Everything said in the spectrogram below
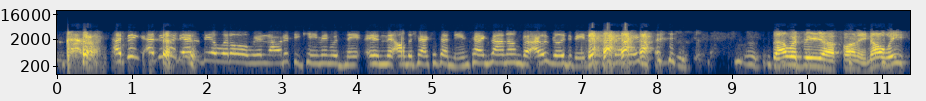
I think I think my dad would be a little weirded out if he came in with name and all the tractors had name tags on them. But I was really debating it today. that would be uh, funny. No, we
